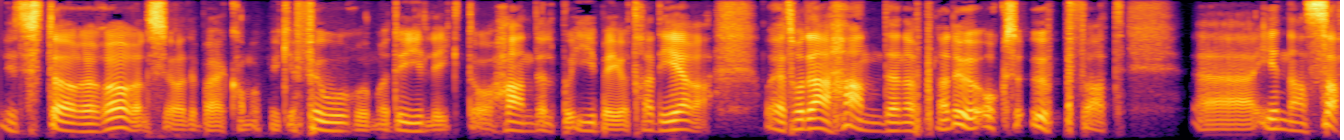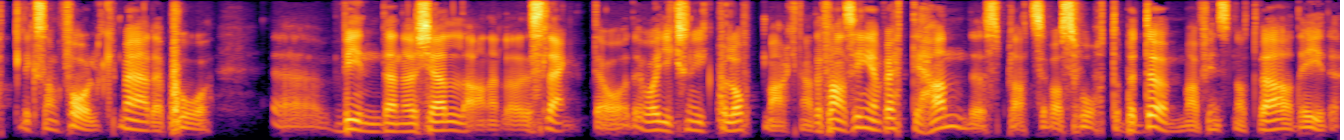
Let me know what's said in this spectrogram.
lite större rörelse och det börjar komma upp mycket forum och dylikt och handel på Ebay och Tradera. Och jag tror den här handeln öppnade också upp för att eh, innan satt liksom folk med det på Eh, vinden eller källaren eller slängt det och det var gick som gick på loppmarknad. Det fanns ingen vettig handelsplats, det var svårt att bedöma, finns det något värde i det?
